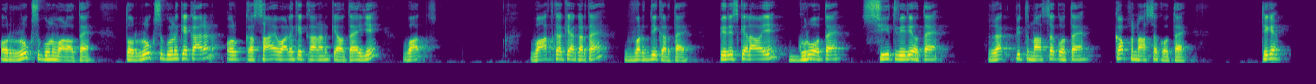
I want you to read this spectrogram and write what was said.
और रुक्ष गुण वाला होता है। तो रुक्ष गुण के कारण और कसाय वाले के कारण क्या होता है? ये वात वात का क्या करता है? वृद्धि करता है। फिर इसके अलावा ये गुरु होता है शीत वीर्य होता है रक्त पित्त नाशक होता है कफ नाशक होता है। ठीक है?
